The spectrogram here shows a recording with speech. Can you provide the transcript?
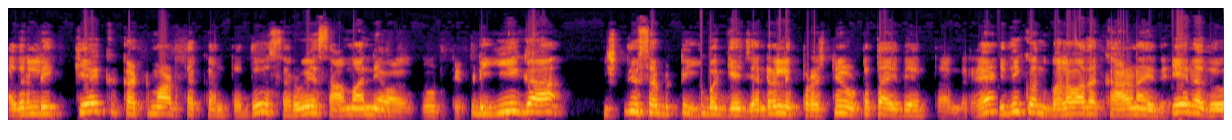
ಅದರಲ್ಲಿ ಕೇಕ್ ಕಟ್ ಮಾಡ್ತಕ್ಕಂಥದ್ದು ಸರ್ವೇ ಸಾಮಾನ್ಯವಾಗಿ ಬಟ್ ಈಗ ಇಷ್ಟು ದಿವಸ ಬಿಟ್ಟು ಈ ಬಗ್ಗೆ ಜನರಲ್ಲಿ ಪ್ರಶ್ನೆ ಹುಟ್ಟುತ್ತಾ ಇದೆ ಅಂತ ಅಂದ್ರೆ ಇದಕ್ಕೊಂದು ಬಲವಾದ ಕಾರಣ ಇದೆ. ಏನದು?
